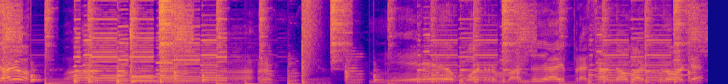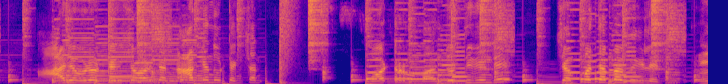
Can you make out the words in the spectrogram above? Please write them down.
జరు. నేనేదో కోటర్ మందు ప్రశాంతం పడుకున్నాం అంటే ఆడెవడో టెన్షన్ పడితే నాకెందుకు టెన్షన్? కోటర్ మందు దిగింది చెంప దెబ్బ మిగిలేదు. నీ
